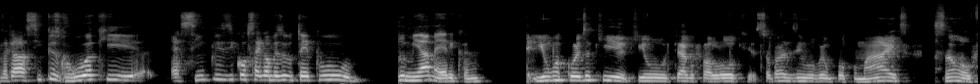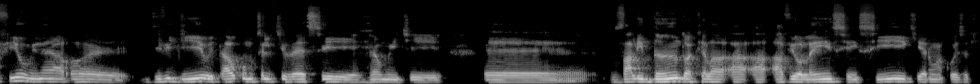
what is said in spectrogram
daquela simples rua que é simples e consegue ao mesmo tempo resumir a América, né? E uma coisa que, que o Thiago falou, que só para desenvolver um pouco mais, ação ao filme, né, é, dividiu e tal, como se ele tivesse realmente é, validando aquela a, a, violência em si, que era uma coisa que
